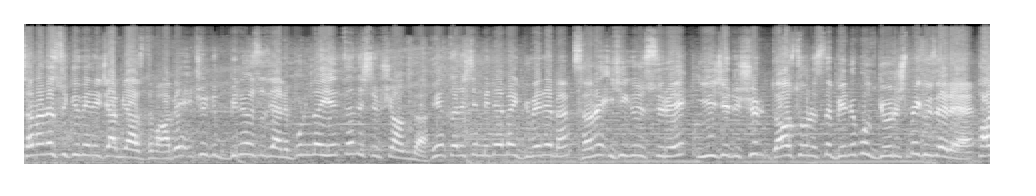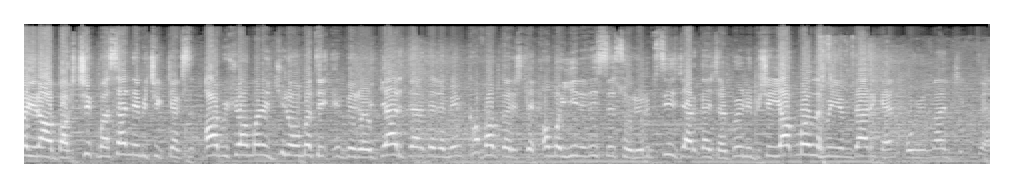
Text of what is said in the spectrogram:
Sana nasıl güveneceğim yazdım abi. Çünkü biliyorsunuz yani bununla yeni tanıştım şu anda. Yeni tanıştım birine hemen güvenemem. Sana iki gün süre iyice düşün. Daha sonrasında beni bul. Görüşmek üzere. Hayır abi bak çıkma sen de mi çıkacaksın? Abi şu an bana cin olma teklifi veriyor. Gerçekten benim kafam karıştı. Ama yine de size soruyorum. Sizce arkadaşlar böyle bir şey yapmalı mıyım derken oyundan çıktı.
